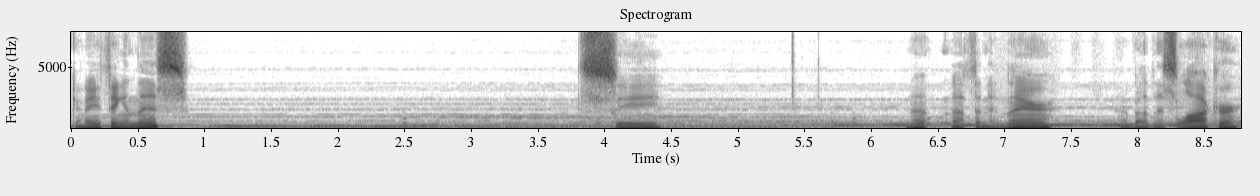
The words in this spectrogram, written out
Got anything in this? Let's see. Nope, nothing in there. How about this locker?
